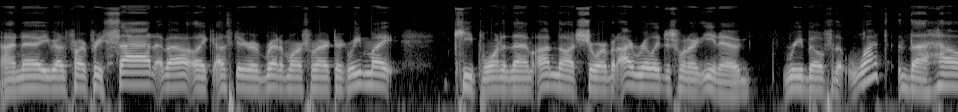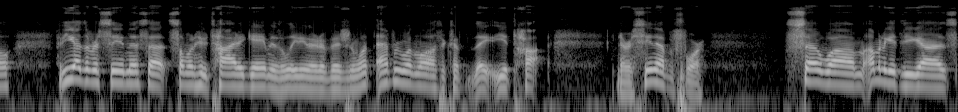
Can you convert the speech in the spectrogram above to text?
I know you guys are probably pretty sad about like us getting rid of Brandon Marshall and Eric Decker. We might keep one of them. I'm not sure, but I really just want to, you know, rebuild for the. What the hell? Have you guys ever seen this? That someone who tied a game is leading their division. What? Everyone lost except they. You taught. Never seen that before. So um, I'm gonna get to you guys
